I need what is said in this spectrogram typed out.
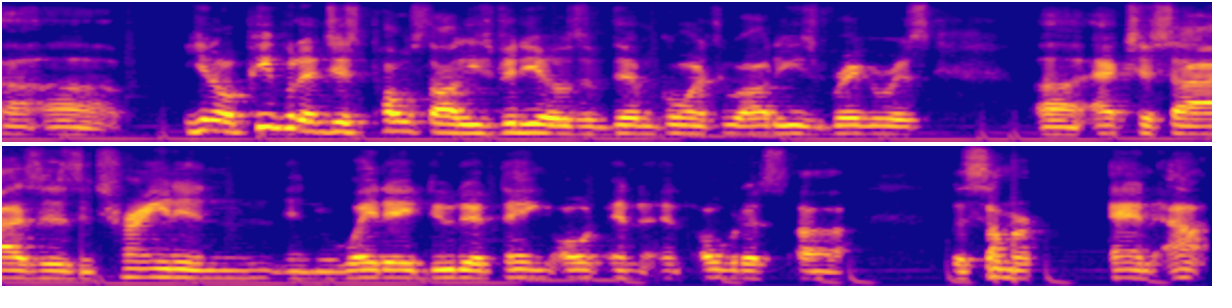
uh, uh, you know, people that just post all these videos of them going through all these rigorous uh, exercises and training and the way they do their thing and, and over this uh, the summer. And I, am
